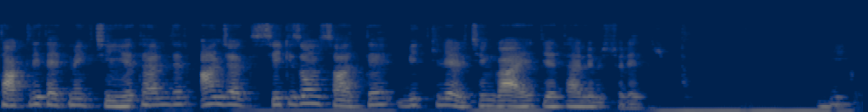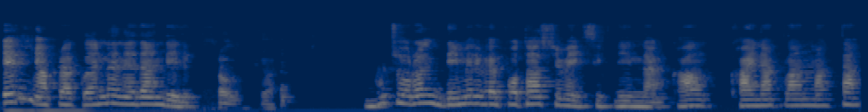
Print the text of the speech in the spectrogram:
taklit etmek için yeterlidir. Ancak 8-10 saatte bitkiler için gayet yeterli bir süredir. Yapraklarında neden delikler oluşuyor? Bu sorun demir ve potasyum eksikliğinden kaynaklanmakta.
